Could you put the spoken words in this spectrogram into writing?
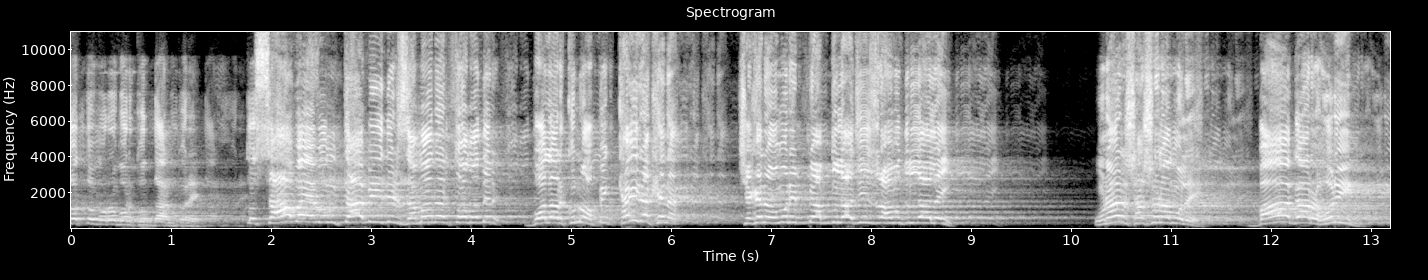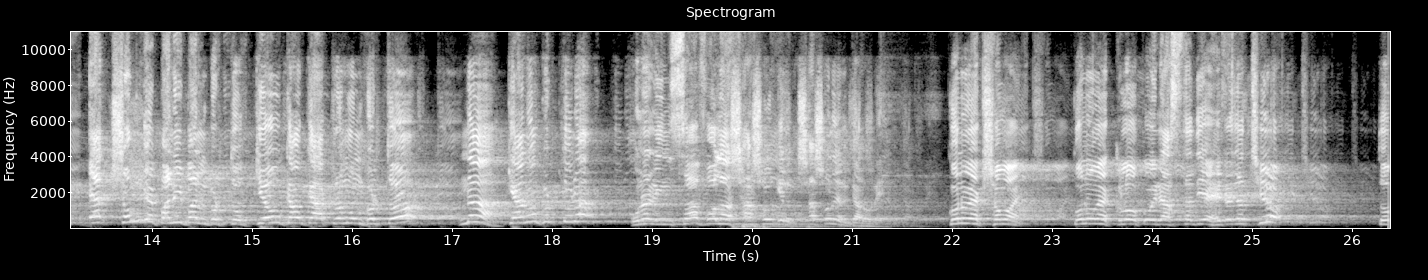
তত বড় বরকত দান করে। তো সাহাবা এবং তাবিদের জামানার তো আমাদের বলার কোনো অপেক্ষাই রাখে না। সেখানে অমর ইবনে আব্দুল আজিজ রহমতুল্লাহ আলাই ওনার শাসন আমলে বাঘ আর হরিণ একসঙ্গে পানি পান করত, কেউ কাউকে আক্রমণ করত। না, কেন করতো না? ওনার ইনসাফওয়ালা শাসকের, শাসনের কারণে। কোনো এক সময় কোনো এক লোক ওই রাস্তা দিয়ে হেঁটে যাচ্ছিল, তো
